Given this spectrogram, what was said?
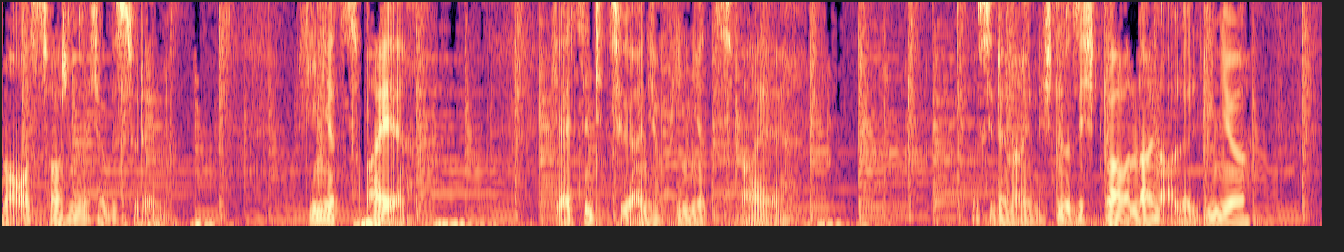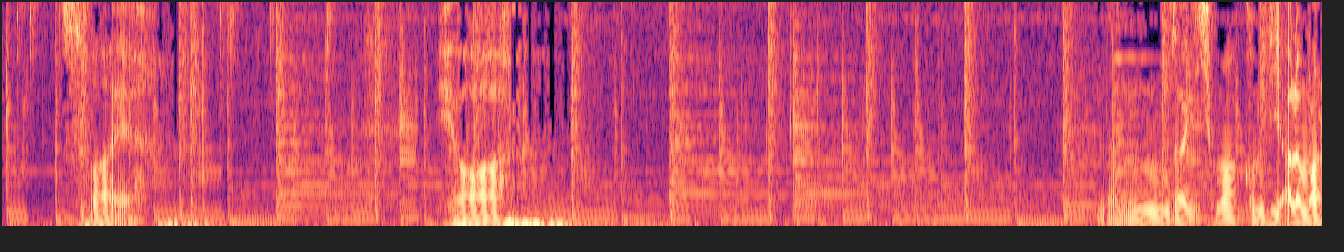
Einmal austauschen. Welcher bist du denn? Linie 2. Wie alt sind die Züge eigentlich auf Linie 2? Wo ist sie denn eigentlich? Nur sichtbare? Nein, alle. Linie 2. Ja. Dann sage ich mal, kommen die alle mal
